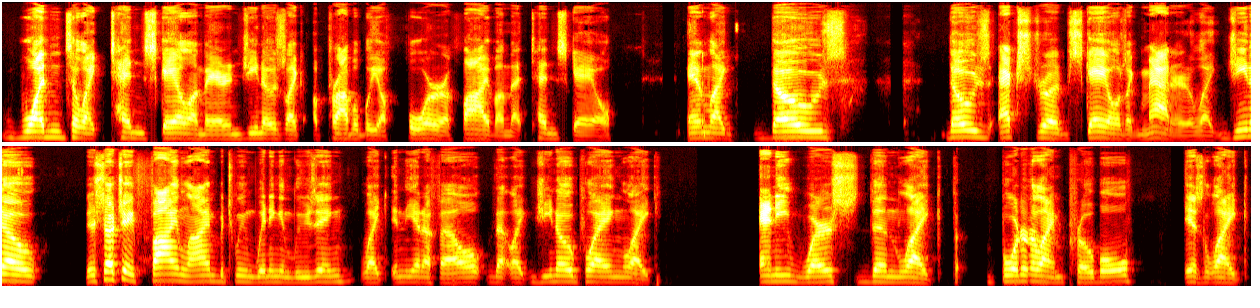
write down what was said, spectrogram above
1 to like 10 scale on there and Geno's like a probably a 4 or a 5 on that 10 scale. And like those those extra scales like matter. Like Geno there's such a fine line between winning and losing, like in the NFL, that like Geno playing like any worse than like borderline Pro Bowl is like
